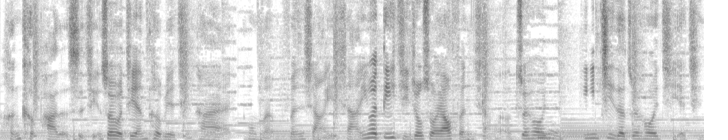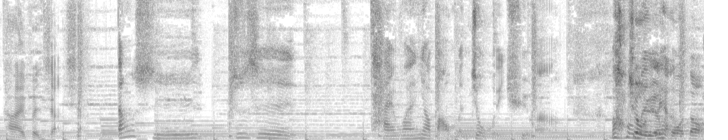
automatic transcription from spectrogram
很可怕的事情。所以我今天特别请他来跟我们分享一下，因为第一集就说要分享了，最后第一季的最后一集也请他来分享一下。当时就是台湾要把我们救回去吗？救援活动，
